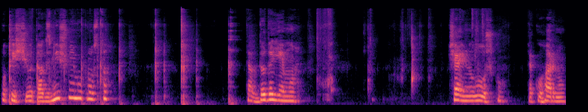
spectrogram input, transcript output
Поки що так змішуємо просто. Так, додаємо чайну ложку, таку гарну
